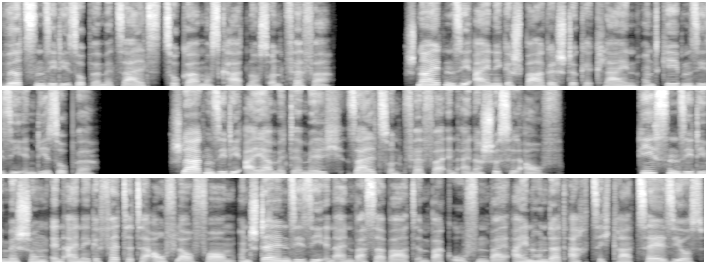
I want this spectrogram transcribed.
Würzen Sie die Suppe mit Salz, Zucker, Muskatnuss und Pfeffer. Schneiden Sie einige Spargelstücke klein und geben Sie sie in die Suppe. Schlagen Sie die Eier mit der Milch, Salz und Pfeffer in einer Schüssel auf. Gießen Sie die Mischung in eine gefettete Auflaufform und stellen Sie sie in ein Wasserbad im Backofen bei 180 Grad Celsius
